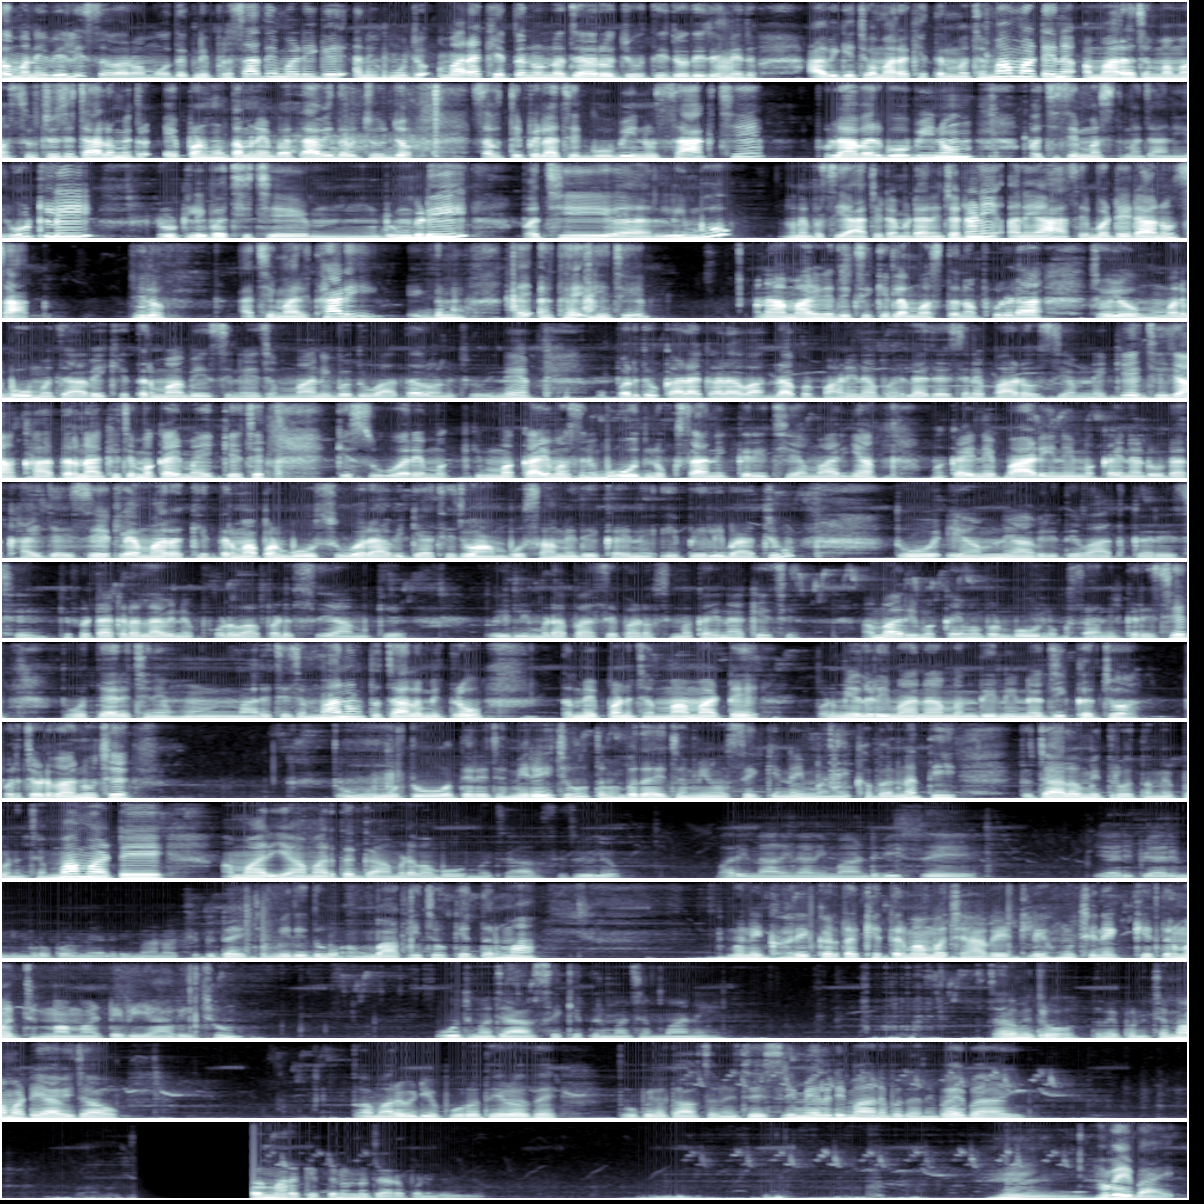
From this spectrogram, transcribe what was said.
તો મને વહેલી સવારમાં મોદકની પ્રસાદી મળી ગઈ અને હું જો અમારા ખેતરનો નજારો જોતી જોતી જઈને જો આવી ગઈ છું અમારા ખેતરમાં જમવા માટે ને અમારા જમવામાં શું શું છે ચાલો મિત્રો એ પણ હું તમને બતાવી દઉં છું. જો સૌથી પહેલાં છે ગોબીનું શાક છે, ફુલાવર ગોબીનું, પછી છે મસ્ત મજાની રોટલી રોટલી પછી છે ડુંગળી, પછી લીંબુ અને પછી આ છે ટમેટાની ચટણી અને આ છે બટેટાનું શાક. ચલો આ છે મારી થાળી, એકદમ તૈયાર થઈ ગઈ છે. અને આ મારી નજીક છે કેટલા મસ્તના ફૂલડા. જોઈ લો, મને બહુ મજા આવે ખેતરમાં બેસીને, જમવાની બધું વાતાવરણ જોઈને. ઉપર જો કાળા કાળા વાદળા પર પાણીના ભરેલા જાય છે ને પાડોશી અમને કહે છે, જ્યાં ખાતર નાખે છે, મકાઈમાં એ કહે છે કે સુવરે મકી, મકાઈમાં છે ને બહુ જ નુકસાની કરી છે અમારે ત્યાં મકાઈને પાડીને મકાઈના ડોડા ખાઈ જાય છે, એટલે અમારા ખેતરમાં પણ બહુ સુવર આવી ગયા છે. જો આંબો સામે દેખાય ને એ પેલી બાજુ. તો એ અમને આવી રીતે વાત કરે છે કે ફટાકડા લાવીને ફોડવા પડશે, આમ કે તો એ લીમડા પાસે પાડોશી મકાઈ નાખે છે. અમારી મકાઈમાં પણ બહુ નુકસાની કરે છે. તો અત્યારે છે ને હું, મારે છે જમવાનું. તો ચાલો મિત્રો, તમે પણ જમવા માટે પણ મેલડી માના મંદિરની નજીક જ જો, પર ચડવાનું છે. તો હું તો અત્યારે જમી રહી છું. તમે બધાએ જમ્યું હશે કે નહીં મને ખબર નથી. તો ચાલો મિત્રો, તમે પણ જમવા માટે અમારી અમારે તો ગામડામાં બહુ મજા આવશે. જોઈ લો, મારી નાની નાની માંડવી છે. પ્યારી પ્યારી લીમડો પણ મેલડી માનો છે બધાએ જમી દીધું હું બાકી છું ખેતરમાં. મને ઘરે કરતાં ખેતરમાં મજા આવે એટલે હું છે ને ખેતરમાં જમવા માટે બી આવી છું. બહુ જ મજા આવશે ખેતરમાં જમવાની. ચાલો મિત્રો, તમે પણ જમવા માટે આવી જાઓ. તો અમારો વીડિયો પૂરો થયેલો છે. તો પહેલાં તો આવશે ને જય શ્રી મેલડીમાં અને બધાને બાય બાય મારા ખેતરનો નજારો પણ જોઈ લો. હમ હવે બાય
